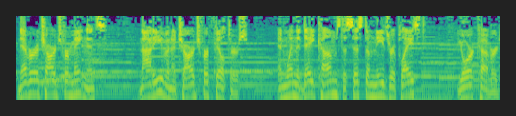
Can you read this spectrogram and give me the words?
never a charge for maintenance, not even a charge for filters. And when the day comes the system needs replaced, you're covered.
